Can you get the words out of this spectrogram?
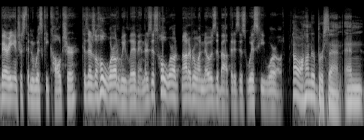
very interested in whiskey culture because there's a whole world we live in. There's this whole world not everyone knows about that is this whiskey world. Oh, 100%. And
